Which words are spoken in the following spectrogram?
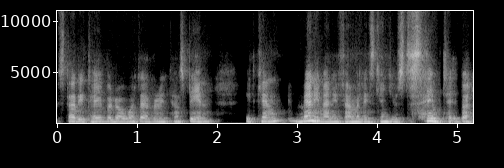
study table or whatever it has been. It can, many, many families can use the same table.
